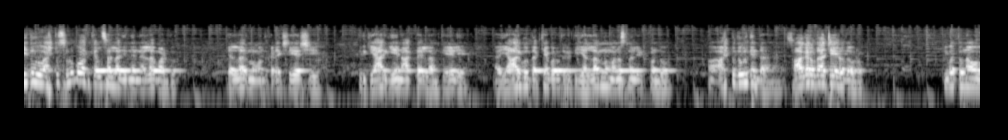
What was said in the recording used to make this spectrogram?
ಇದು ಅಷ್ಟು ಸುಲಭವಾದ ಕೆಲಸ ಅಲ್ಲ, ಇದನ್ನೆಲ್ಲ ಮಾಡಿದ್ರು ಎಲ್ಲರನ್ನೂ ಒಂದು ಕಡೆಗೆ ಸೇರಿಸಿ, ಇದಕ್ಕೆ ಯಾರಿಗೆ ಏನು ಆಗ್ತಾ ಇಲ್ಲ ಅಂತ ಹೇಳಿ, ಯಾರಿಗೂ ಧಕ್ಕೆ ಬರೋದ ರೀತಿ ಎಲ್ಲರನ್ನೂ ಮನಸ್ಸಿನಲ್ಲಿ ಇಟ್ಕೊಂಡು, ಅಷ್ಟು ದೂರದಿಂದ ಸಾಗರದಾಚೆ ಇರೋದವರು. ಇವತ್ತು ನಾವು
